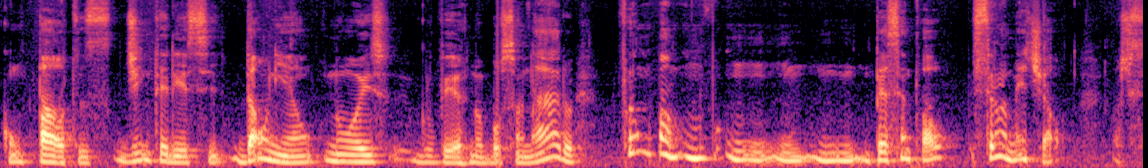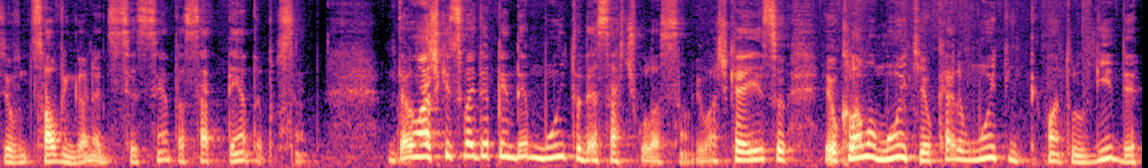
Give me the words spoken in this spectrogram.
com pautas de interesse da União no ex-governo Bolsonaro, foi um, um, um, um percentual extremamente alto. Acho que, se eu salvo engano, é de 60% a 70%. Então, eu acho que isso vai depender muito dessa articulação. Eu acho que é isso. Eu clamo muito, e eu quero muito, enquanto líder,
